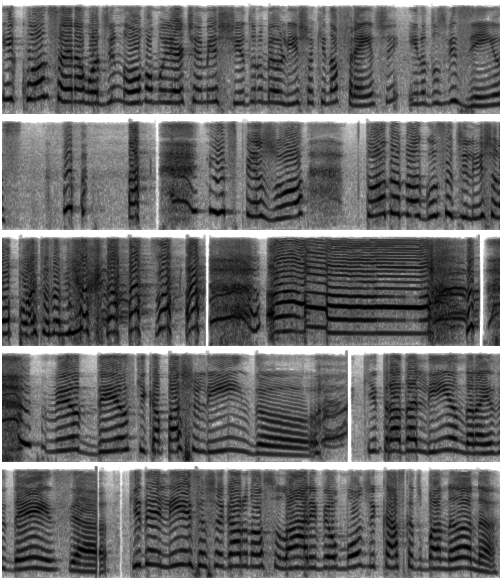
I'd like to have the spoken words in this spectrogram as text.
e quando saí na rua de novo, a mulher tinha mexido no meu lixo aqui na frente e no dos vizinhos. e despejou toda a bagunça de lixo na porta da minha casa. ah! Meu Deus, que capacho lindo! Que entrada linda na residência! Que delícia chegar no nosso lar e ver um monte de casca de banana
